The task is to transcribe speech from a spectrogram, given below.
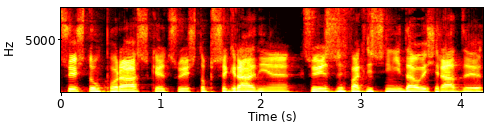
Czujesz tą porażkę, czujesz to przegranie, czujesz, że faktycznie nie dałeś rady.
